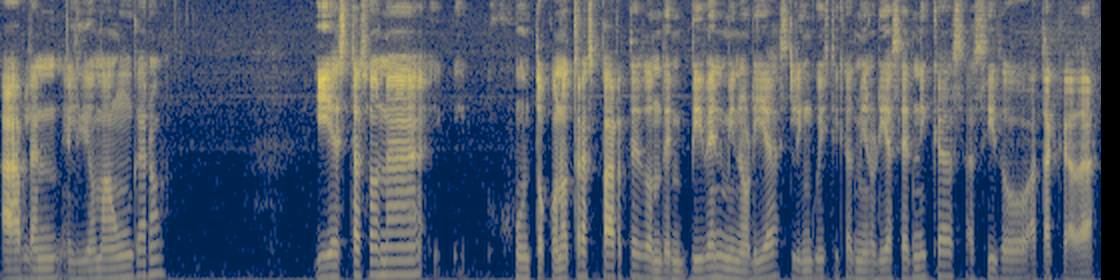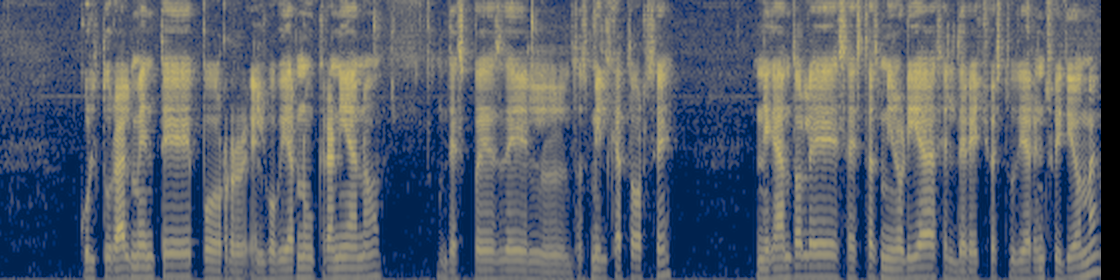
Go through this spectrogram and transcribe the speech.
hablan el idioma húngaro y esta zona junto con otras partes donde viven minorías lingüísticas, minorías étnicas, ha sido atacada culturalmente por el gobierno ucraniano después del 2014, negándoles a estas minorías el derecho a estudiar en su idioma.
